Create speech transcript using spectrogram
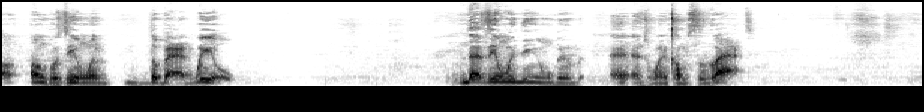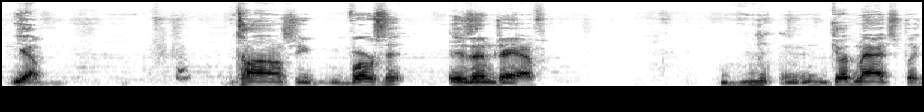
uh, Punk was dealing with the bad wheel. That's the only thing I'm gonna answer when it comes to that. Yeah, Tanahashi versus is MJF. Good match, but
